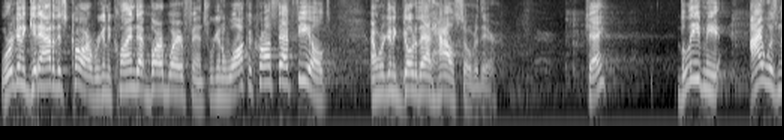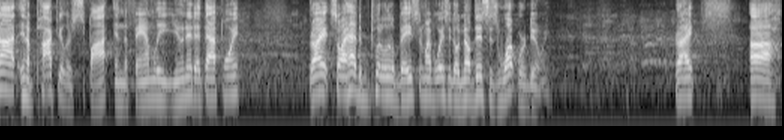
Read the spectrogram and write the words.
We're gonna get out of this car, we're gonna climb that barbed wire fence, we're gonna walk across that field, and we're gonna go to that house over there. Okay? Believe me, I was not in a popular spot in the family unit at that point, right? So I had to put a little bass in my voice and go, no, this is what we're doing, right? Uh,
